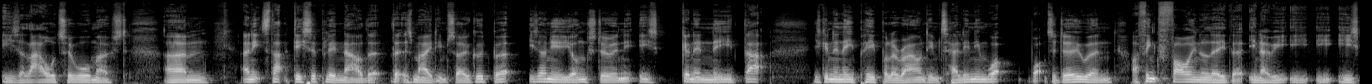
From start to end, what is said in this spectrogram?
he's allowed to almost. Um, and it's that discipline now that, that has made him so good. But he's only a youngster and he's going to need that. He's going to need people around him telling him what what to do. And I think finally that you know he, he he's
